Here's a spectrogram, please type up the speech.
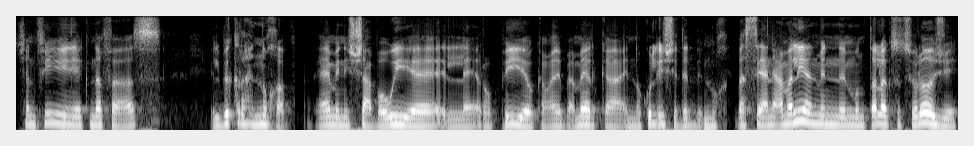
عشان في هيك نفس اللي بيكره النخب. يعني من الشعبوية الأوروبية وكمان بأمريكا إنه كل إشي ضد النخب. بس يعني عمليا من منطلق سوسيولوجي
